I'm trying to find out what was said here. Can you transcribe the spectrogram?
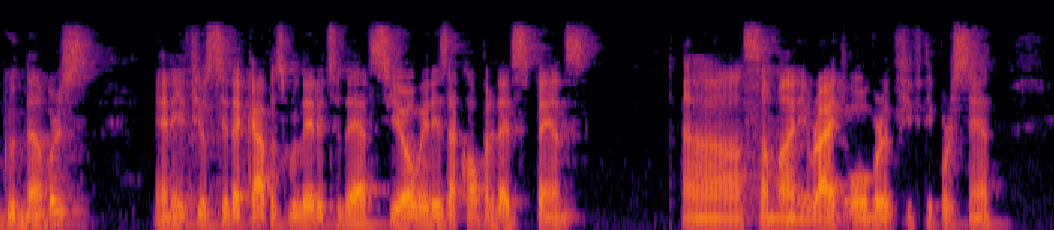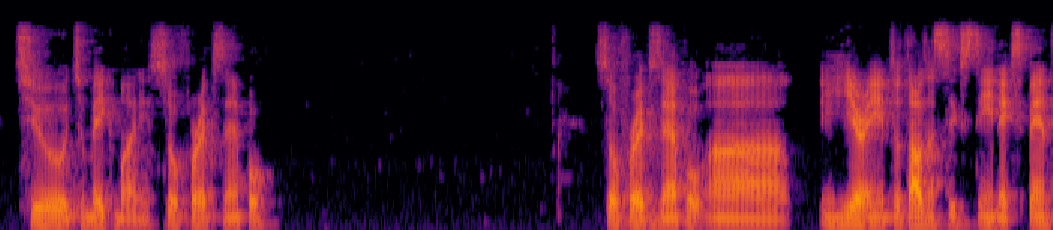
good numbers. And if you see the capex related to the FCO, it is a company that spends uh, some money, right, over 50% to to make money. So, for example, so for example, uh, in here in 2016, expand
